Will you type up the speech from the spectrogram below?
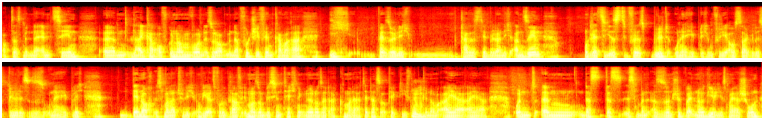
ob das mit einer M10 ähm, Leica aufgenommen worden ist oder ob mit einer Fujifilm-Kamera. Ich persönlich kann es den Bildern nicht ansehen und letztlich ist es für das Bild unerheblich und für die Aussage des Bildes ist es unerheblich. Dennoch ist man natürlich irgendwie als Fotograf immer so ein bisschen Technik-Nerd und sagt, ach guck mal, da hat er das Objektiv mhm. mitgenommen. Ah ja, ah ja. Und ähm, das, das ist man, also so ein Stück weit neugierig ist man ja schon.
